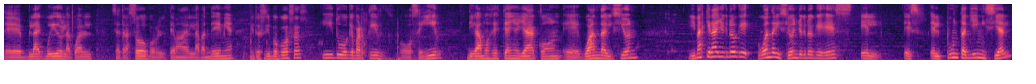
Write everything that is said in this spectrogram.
eh, Black Widow, la cual se atrasó por el tema de la pandemia y todo ese tipo de cosas. Y tuvo que partir o seguir, digamos, este año ya con eh, WandaVision. Y más que nada, yo creo que WandaVision, yo creo que es el, es el puntapié inicial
